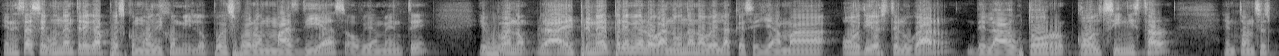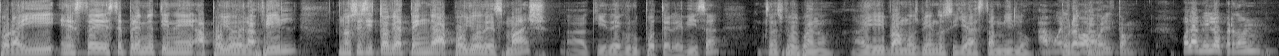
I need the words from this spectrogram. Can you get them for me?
En esta segunda entrega, pues como dijo Milo, pues fueron más días, obviamente. Y pues, bueno, el primer premio lo ganó una novela que se llama Odio este lugar, del autor Cole Sinistar. Entonces, por ahí, este, este premio tiene apoyo de la FIL, no sé si todavía tenga apoyo de Smash, aquí de Grupo Televisa. Entonces, pues bueno, ahí vamos viendo si ya está Milo. Ha vuelto, por acá. ha vuelto. Hola Milo, perdón.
